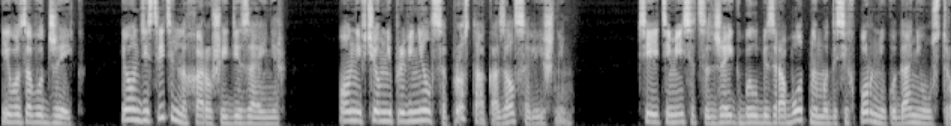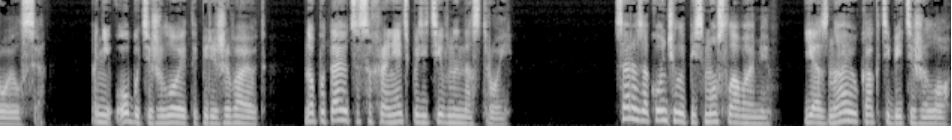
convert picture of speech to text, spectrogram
Его зовут Джейк, и он действительно хороший дизайнер. Он ни в чем не провинился, просто оказался лишним. Все эти месяцы Джейк был безработным и до сих пор никуда не устроился. Они оба тяжело это переживают, но пытаются сохранять позитивный настрой. Сара закончила письмо словами «Я знаю, как тебе тяжело»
